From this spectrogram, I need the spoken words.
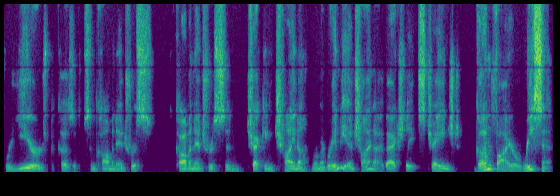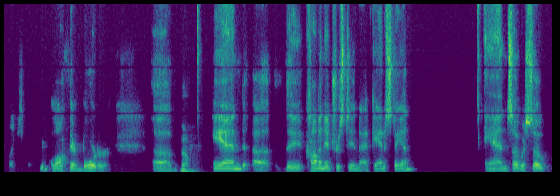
for years because of some common interests, common interests in checking China. Remember, India and China have actually exchanged gunfire recently along their border. Um, no and uh, the common interest in Afghanistan. And so, so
